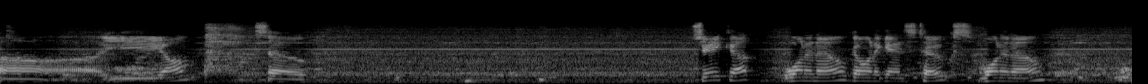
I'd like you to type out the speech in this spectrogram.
uh, yump. So Jacob 1 and 0 going against Tokez 1 and 0.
